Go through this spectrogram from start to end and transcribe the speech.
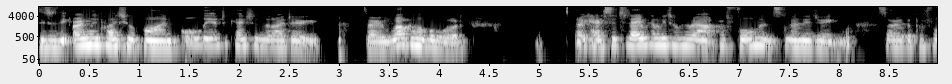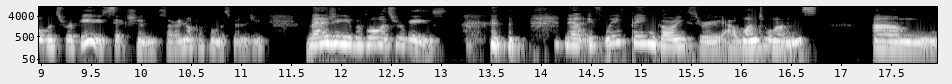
this is the only place you'll find all the education that I do. So welcome aboard. Okay, so today we're going to be talking about performance managing. So the performance reviews section, sorry, not performance managing, managing your performance reviews. now, if we've been going through our one-to-ones um,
